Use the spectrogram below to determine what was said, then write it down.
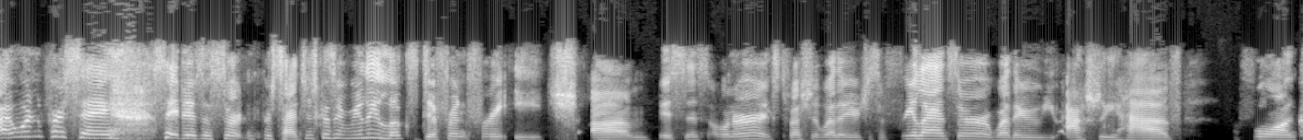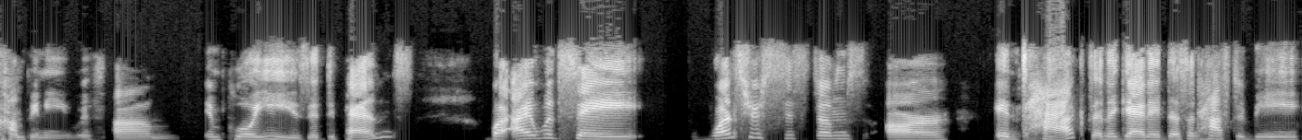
I wouldn't per se say there's a certain percentage because it really looks different for each um, business owner, especially whether you're just a freelancer or whether you actually have a full on company with um, employees. It depends. But I would say once your systems are intact. And again, it doesn't have to be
